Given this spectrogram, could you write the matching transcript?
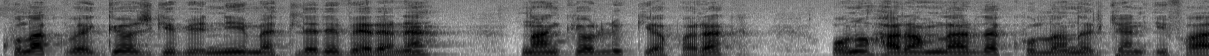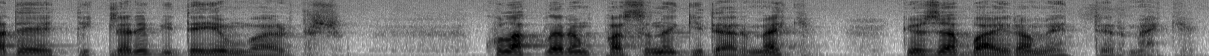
kulak ve göz gibi nimetleri verene nankörlük yaparak onu haramlarda kullanırken ifade ettikleri bir deyim vardır. Kulakların pasını gidermek, göze bayram ettirmek.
